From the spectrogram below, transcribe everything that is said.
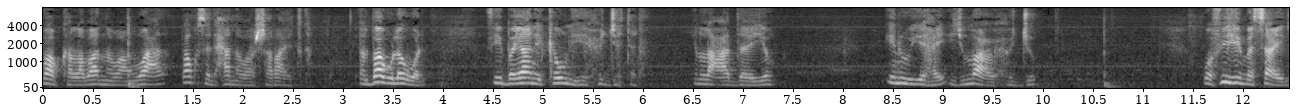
baabka labaadna waa anwaacda baabka saddexaadna waa sharaa'idka. Albaab alawal fii bayaani kownihi xujatan in la caddeeyo inuu yahay ijmaacu xujo. Wa fiihi masaa'il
